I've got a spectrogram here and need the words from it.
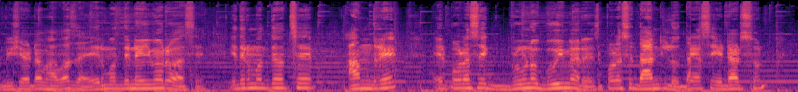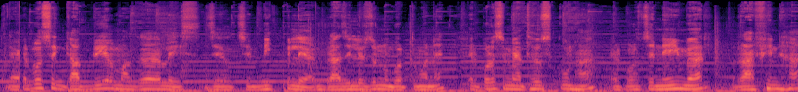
বিষয়টা ভাবা যায়। এর মধ্যে নেইমারও আছে। এদের মধ্যে হচ্ছে আন্দ্রে, এরপর আছে ব্রুনো গুইমারেস, এরপর আছে দানিলো আছে এডারসন এরপর হচ্ছে গাব্রিয়েল মাগালেস, যে হচ্ছে বিগ প্লেয়ার ব্রাজিলের জন্য বর্তমানে। এরপর হচ্ছে ম্যাথিউস কুনহা, এরপর হচ্ছে Neymar, Raphinha,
